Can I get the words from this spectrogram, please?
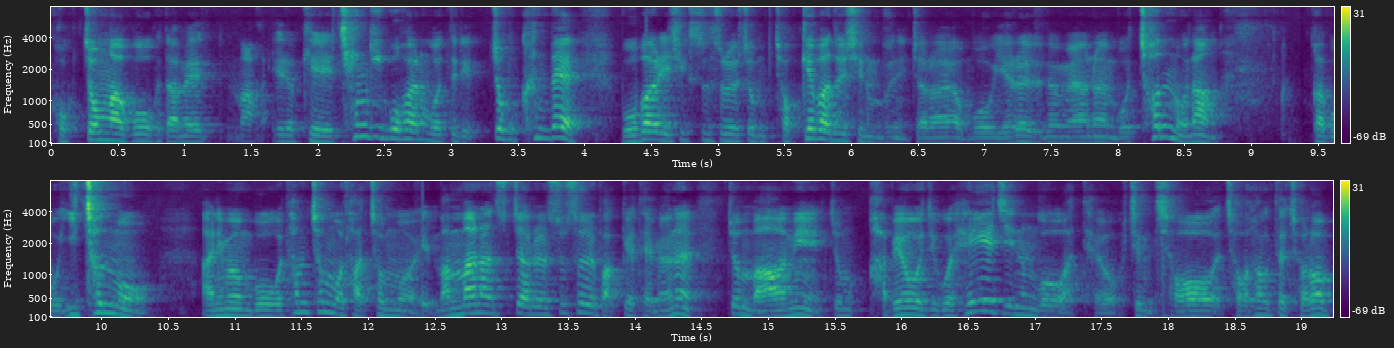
걱정하고 그다음에 막 이렇게 챙기고 하는 것들이 좀 큰데 모발 이식 수술을 좀 적게 받으시는 분 있잖아요. 뭐 예를 들면은 뭐 천모낭 그러니까 뭐 2천모 아니면 뭐 3천 모, 4천 모 만만한 숫자를 수술 받게 되면은 좀 마음이 좀 가벼워지고 해이해지는 것 같아요. 지금 저, 저 상태처럼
